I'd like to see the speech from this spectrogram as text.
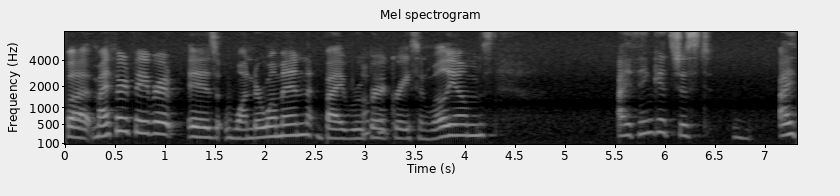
but my third favorite is Wonder Woman by Rupert Okay. Gregson-Williams I think it's just I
